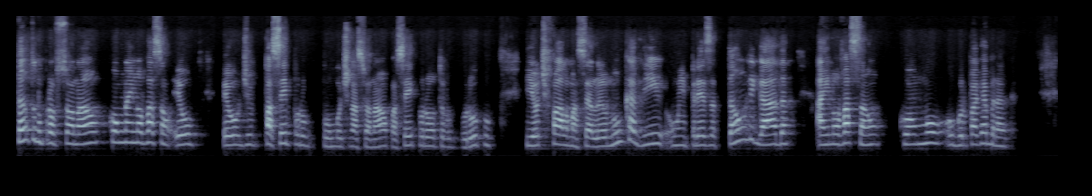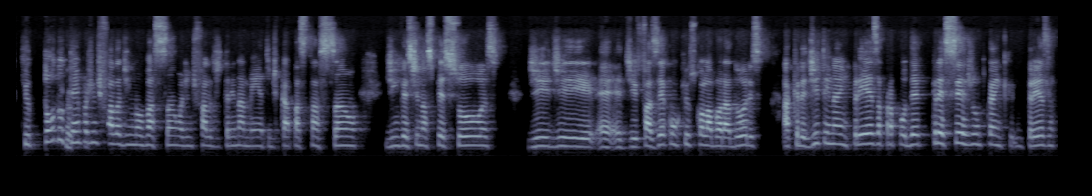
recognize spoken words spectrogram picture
tanto no profissional como na inovação. Eu eu passei por, por multinacional, passei por outro grupo, e eu te falo, Marcelo, eu nunca vi uma empresa tão ligada à inovação como o Grupo Águia Branca. Que todo o tempo a gente fala de inovação, a gente fala de treinamento, de capacitação, de investir nas pessoas, de, de, eh, de fazer com que os colaboradores acreditem na empresa para poder crescer junto com a em- empresa.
